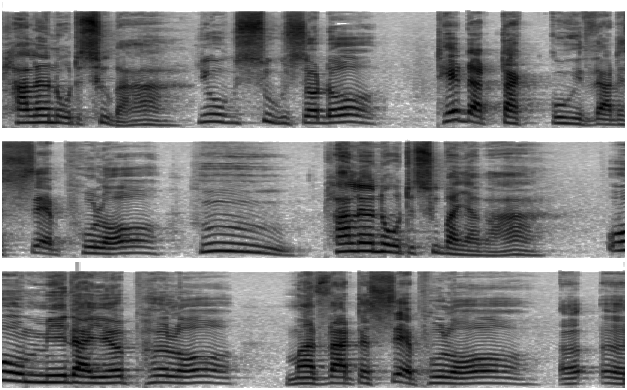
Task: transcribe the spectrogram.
ဖလာလနိုတစုပါယုစုစတော့ထဲတာတကူသာတဆက်ဖူလောဟူဖလာလနိုတစုပါရပါအိုမေတာရဖလောမာသာတဆက်ဖူလောအဲအဲ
